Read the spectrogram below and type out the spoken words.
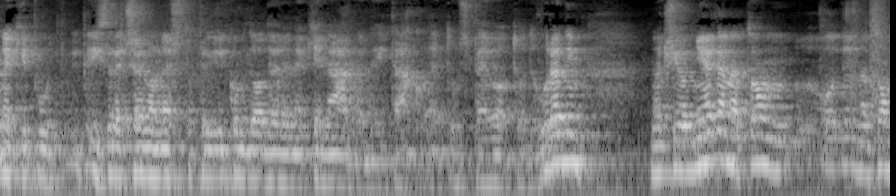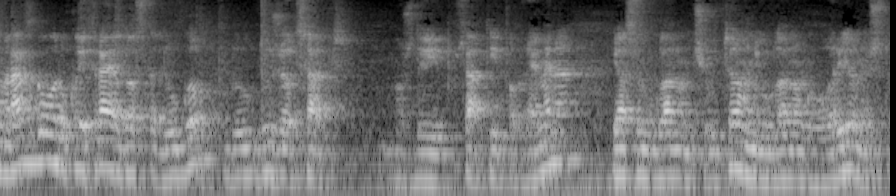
neki put izrečeno nešto prilikom dodele neke nagrade i tako, eto, uspevao to da uradim. Znači, od njega na tom, od, na tom razgovoru koji je trajao dosta dugo, du, duže od sat, možda i sat i po vremena, ja sam uglavnom čutao, on je uglavnom govorio nešto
